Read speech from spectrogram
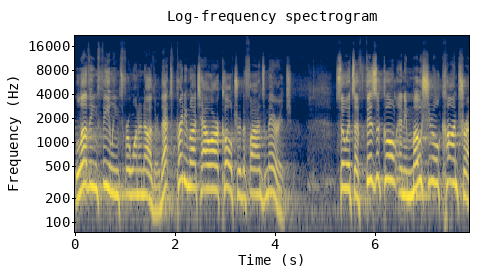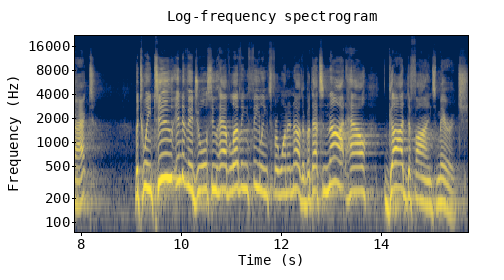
loving feelings for one another. That's pretty much how our culture defines marriage. So it's a physical and emotional contract between two individuals who have loving feelings for one another. But that's not how God defines marriage.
